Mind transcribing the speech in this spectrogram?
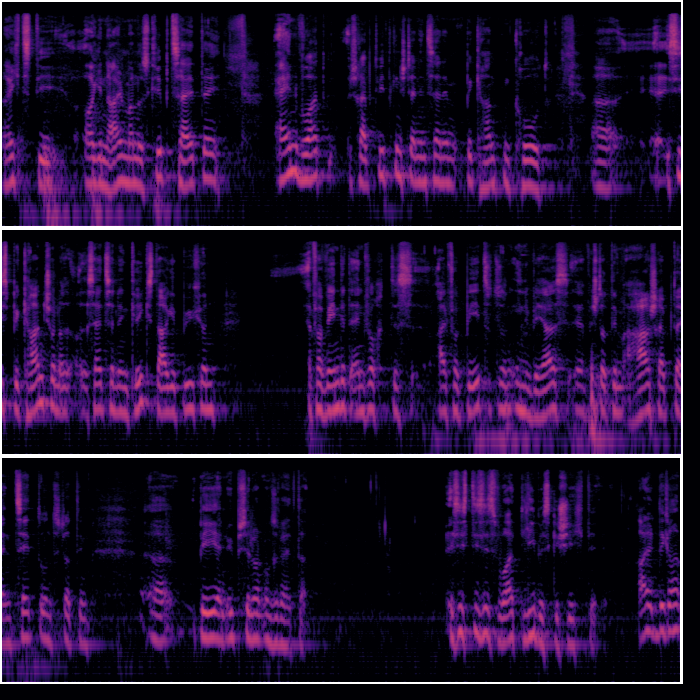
rechts die originalen Manuskriptseite. Ein Wort schreibt Wittgenstein in seinem bekannten Code. Äh, es ist bekannt schon seit seinen Kriegstagebüchern, er verwendet einfach das Alphabet sozusagen invers. Statt dem A schreibt er ein Z und statt dem äh, B ein Y und so weiter. Es ist dieses Wort Liebesgeschichte. Der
